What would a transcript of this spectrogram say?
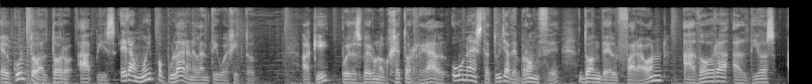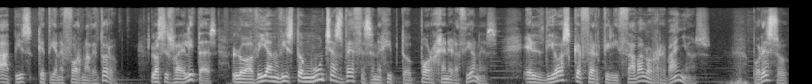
El culto al toro Apis era muy popular en el antiguo Egipto. Aquí puedes ver un objeto real, una estatuilla de bronce, donde el faraón adora al dios Apis que tiene forma de toro. Los israelitas lo habían visto muchas veces en Egipto por generaciones, el dios que fertilizaba los rebaños. Por eso,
